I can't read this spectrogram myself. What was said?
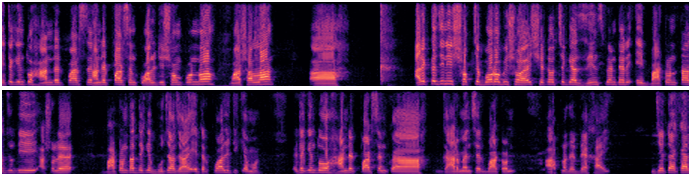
এটা কিন্তু hundred percent hundred percent quality সম্পন্ন মার্শাল্লাহ আরেকটা জিনিস সবচেয়ে বড় বিষয়, সেটা হচ্ছে গিয়া জিন্স প্যান্টের এই বাটনটা যদি আসলে বাটনটা দেখে বোঝা যায়, এটার কোয়ালিটি কেমন? এটা কিন্তু হান্ড্রেড পার্সেন্ট গার্মেন্টসের বাটন আপনাদের দেখাই, যেটা কার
